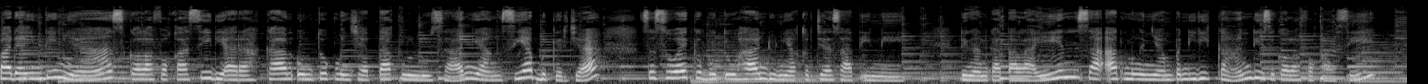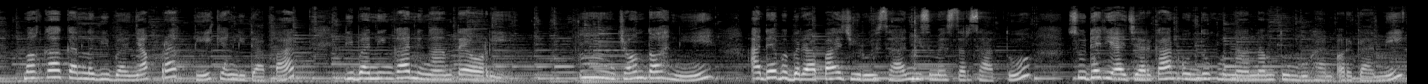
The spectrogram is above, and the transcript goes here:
Pada intinya, sekolah vokasi diarahkan untuk mencetak lulusan yang siap bekerja sesuai kebutuhan dunia kerja saat ini. Dengan kata lain, saat mengenyam pendidikan di sekolah vokasi, maka akan lebih banyak praktik yang didapat dibandingkan dengan teori. Hmm, contoh nih, ada beberapa jurusan di semester 1 sudah diajarkan untuk menanam tumbuhan organik,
